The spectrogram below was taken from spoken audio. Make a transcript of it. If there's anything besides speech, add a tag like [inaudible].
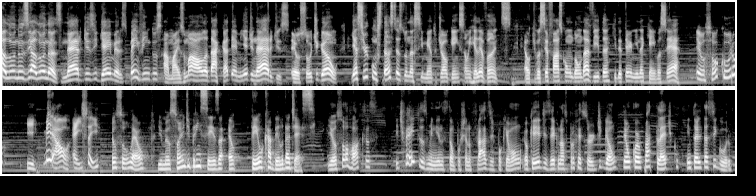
Alunos e alunas, nerds e gamers, bem-vindos a mais uma aula da Academia de Nerds. Eu sou o Digão e as circunstâncias do nascimento de alguém são irrelevantes. É o que você faz com o dom da vida que determina quem você é. Eu sou o Kuro e miau, é isso aí. Eu sou o Léo e o meu sonho de princesa é o ter o cabelo da Jessie. E eu sou o Roxas. E diferente dos meninos que estão puxando frases de Pokémon, eu queria dizer que o nosso professor Digão tem um corpo atlético, então ele tá seguro.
